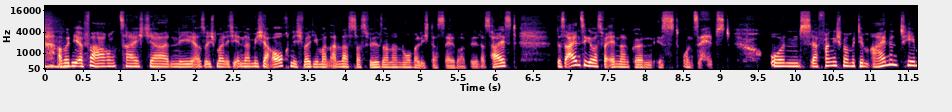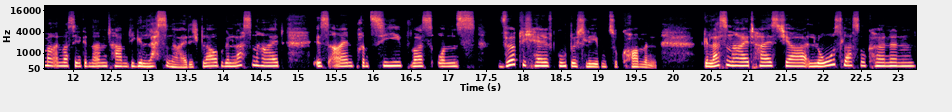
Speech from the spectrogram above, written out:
Aber die Erfahrung zeigt ja, nee, also ich meine, ich ändere mich ja auch nicht, weil jemand anders das will, sondern nur, weil ich das selber will. Das heißt, das Einzige, was wir ändern können, ist uns selbst. Und da fange ich mal mit dem einen Thema an, was Sie genannt haben, die Gelassenheit. Ich glaube, Gelassenheit ist ein Prinzip, was uns wirklich hilft, gut durchs Leben zu kommen. Gelassenheit heißt ja loslassen können,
